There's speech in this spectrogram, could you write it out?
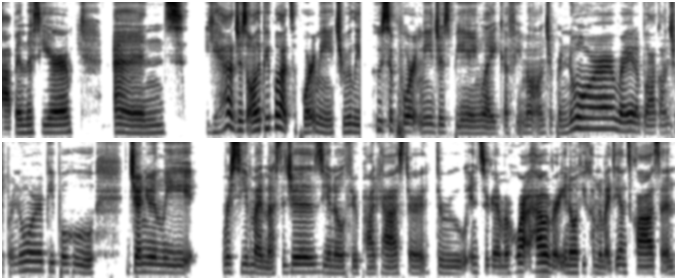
happened this year. And yeah, just all the people that support me truly who support me just being like a female entrepreneur, right? A black entrepreneur, people who genuinely receive my messages, you know, through podcast or through Instagram or wh- however, you know, if you come to my dance class and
